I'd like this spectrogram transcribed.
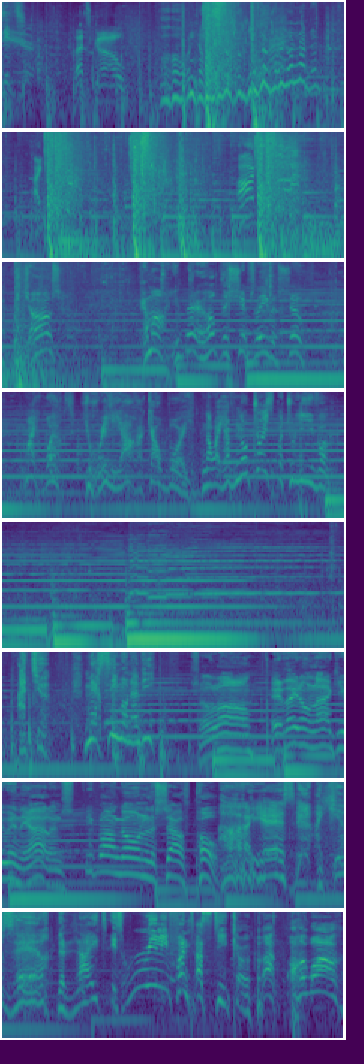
made it! Let's go. Oh, no, no, no, no, no, no, no. I... Ah. Charles? Come on, you better hope this ship's leaving soon. My word, you really are a cowboy. Now I have no choice but to leave. Adieu. Merci, mon ami. So long. If they don't like you in the islands, keep on going to the South Pole. Ah, yes. I hear there the light is really fantastic. Au revoir.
